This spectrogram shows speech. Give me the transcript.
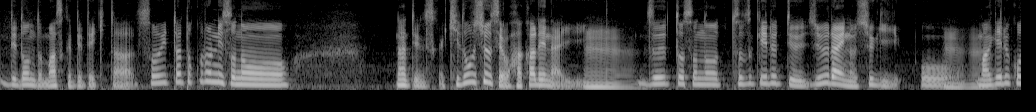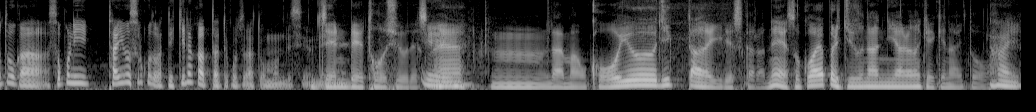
でどんどんマスク出てきた、そういったところにその、なんていうんですか軌道修正を図れない、うん、ずっとその続けるっていう従来の主義を曲げることが、そこに対応することができなかったってことだと思うんですよね。前例踏襲ですね、えー、うん。だまあこういう実態ですからね、そこはやっぱり柔軟にやらなきゃいけないと、はい、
